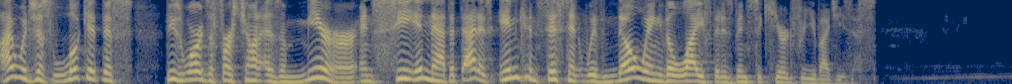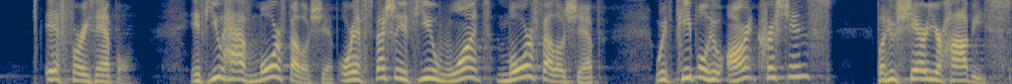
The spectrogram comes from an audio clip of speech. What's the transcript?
I would just look at this these words of 1 John as a mirror and see in that that that is inconsistent with knowing the life that has been secured for you by Jesus. If, for example, if you have more fellowship, or if, especially if you want more fellowship with people who aren't Christians, but who share your hobbies,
